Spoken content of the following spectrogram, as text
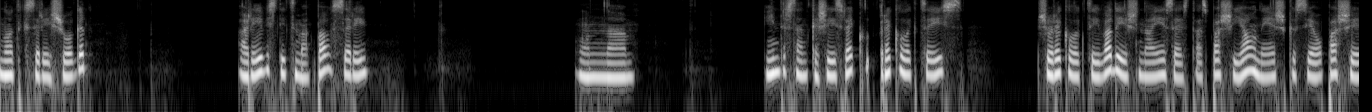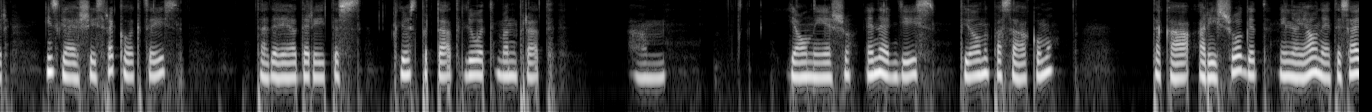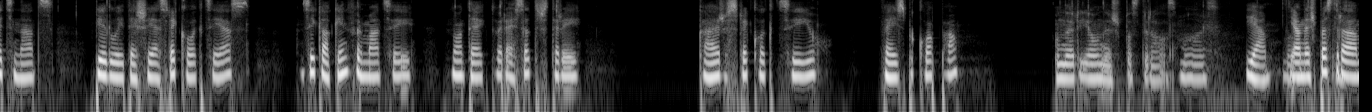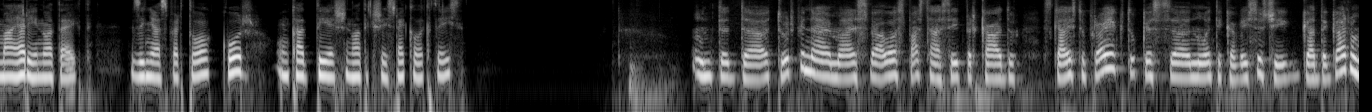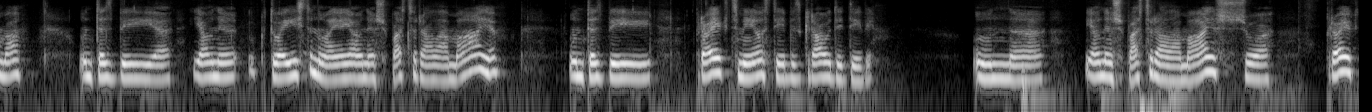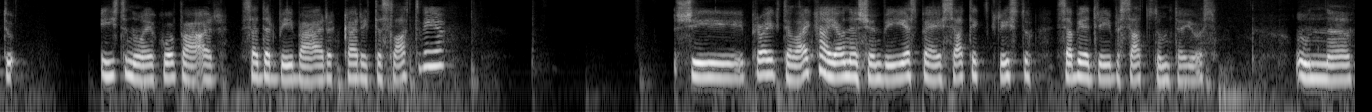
notiks arī šogad, arī visticamāk pavasarī. Un uh, interesanti, ka šīs reko rekolekcijas, šo rekolekciju vadīšanā iesaistās paši jaunieši, kas jau paši ir izgājuši šīs rekolekcijas. Tādējādi arī tas kļūst par tādu ļoti, manuprāt, um, jauniešu enerģijas pilnu pasākumu. Tā kā arī šogad, mīļo jaunieti, es aicināts piedalīties šajās rekolekcijās. Un Sīkāku informāciju noteikti varēs atrast arī Kairas rekolekciju Facebook lapā. Un arī jauniešu pastorālas mājas. Jā, jauniešu māja arī noteikti ziņos par to, kur un kad tieši notiks šīs rekolekcijas. Un tad uh, turpinājumā es vēlos pastāstīt par kādu skaistu projektu, kas uh, notika visu šī gada garumā. Un tas bija jaunie, to īstenoja jauniešu pastorālā māja, un tas bija projekts Mīlestības graudi divi. Un uh, jauniešu pastorālā māja šo projektu īstenoja kopā ar sadarbībā ar Karitas Latviju. Šī projekta laikā jauniešiem bija iespēja satikt Kristu sabiedrības atstumtajos. Un uh,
